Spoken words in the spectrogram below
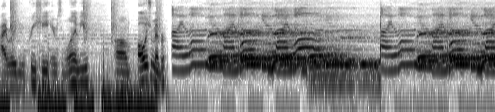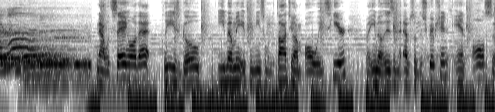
I really do appreciate every single one of you. Um, always remember I love you, I love you, Now, with saying all that, please go email me if you need someone to talk to. I'm always here. My email is in the episode description. And also,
